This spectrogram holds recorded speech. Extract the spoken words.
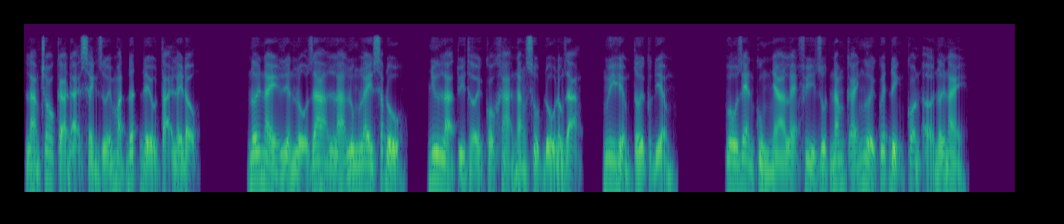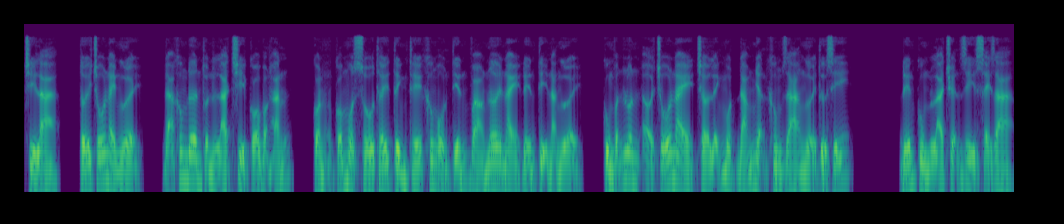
làm cho cả đại sảnh dưới mặt đất đều tại lay động. Nơi này liền lộ ra là lung lay sắp đổ, như là tùy thời có khả năng sụp đổ đồng dạng, nguy hiểm tới cực điểm. Vô rèn cùng nhà lệ phi rụt năm cái người quyết định còn ở nơi này. Chỉ là, tới chỗ này người, đã không đơn thuần là chỉ có bọn hắn, còn có một số thấy tình thế không ổn tiến vào nơi này đến tị nạn người, cùng vẫn luôn ở chỗ này chờ lệnh một đám nhận không ra người tử sĩ. Đến cùng là chuyện gì xảy ra?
